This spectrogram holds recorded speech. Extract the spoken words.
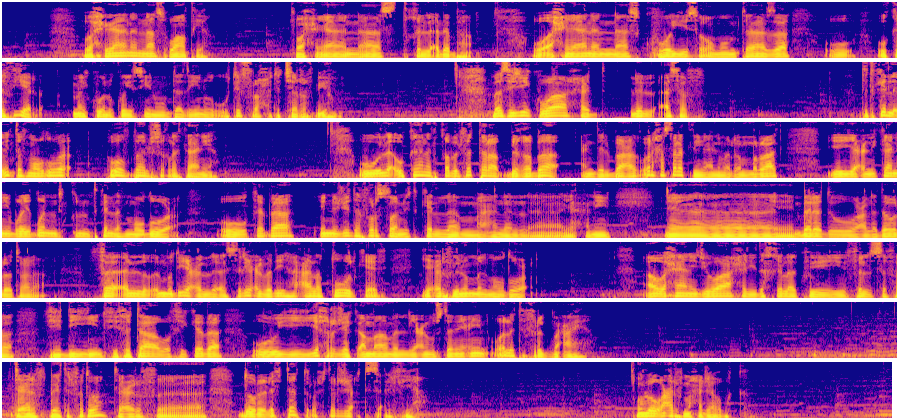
واحيانا ناس واطية واحيانا ناس تقل أدبها واحيانا ناس كويسة وممتازة و... وكثير ما يكونوا كويسين وممتازين وتفرح وتتشرف بهم بس يجيك واحد للأسف تتكلم أنت في موضوع هو في باله شغلة ثانية. وكانت قبل فترة بغباء عند البعض وأنا حصلت لي يعني مرة من المرات. يعني كان يبغى يظن كنا نتكلم في موضوع وكذا إنه يجدها فرصة إنه يتكلم على يعني آه، بلده وعلى دولته وعلى فالمذيع السريع البديهة على طول كيف يعرف يلم الموضوع. أو أحيانا يجي واحد يدخلك في فلسفة في دين في فتاوى في كذا ويحرجك أمام يعني المستمعين ولا تفرق معايا. تعرف بيت الفتوى؟ تعرف آه، دور الافتاء؟ تروح ترجع تسأل فيها. ولو أعرف ما حجاوبك.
